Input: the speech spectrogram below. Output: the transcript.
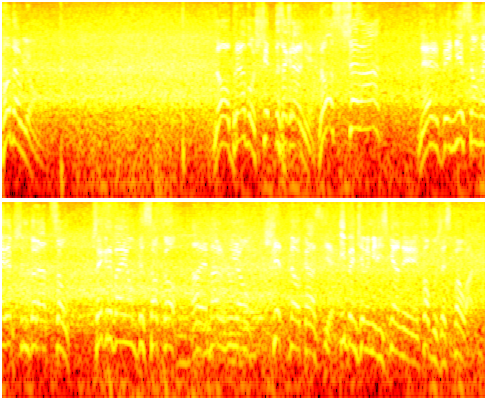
Podał ją. No brawo, świetne zagranie. No strzela! Nerwy nie są najlepszym doradcą. Przegrywają wysoko, ale marnują świetne okazje. I będziemy mieli zmiany w obu zespołach.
